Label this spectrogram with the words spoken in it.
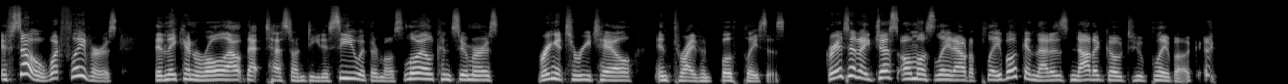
If so, what flavors? Then they can roll out that test on D2C with their most loyal consumers, bring it to retail, and thrive in both places. Granted, I just almost laid out a playbook, and that is not a go to playbook.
